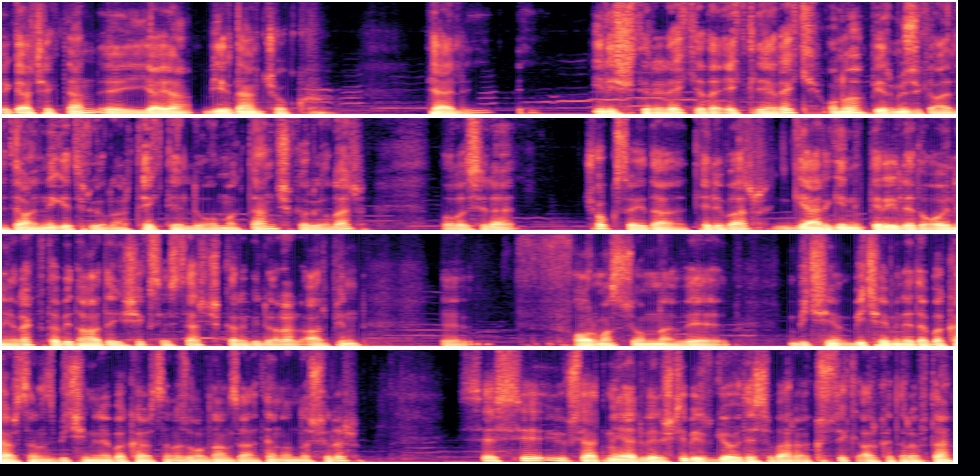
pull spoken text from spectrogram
Ve gerçekten e, yaya birden çok tel iliştirerek ya da ekleyerek onu bir müzik aleti haline getiriyorlar. Tek telli olmaktan çıkarıyorlar. Dolayısıyla çok sayıda teli var. Gerginlikleriyle de oynayarak tabii daha değişik sesler çıkarabiliyorlar. Arp'in e, formasyonuna ve biçim, biçimine de bakarsanız, biçimine bakarsanız oradan zaten anlaşılır. Sesi yükseltmeye elverişli bir gövdesi var. Akustik arka tarafta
